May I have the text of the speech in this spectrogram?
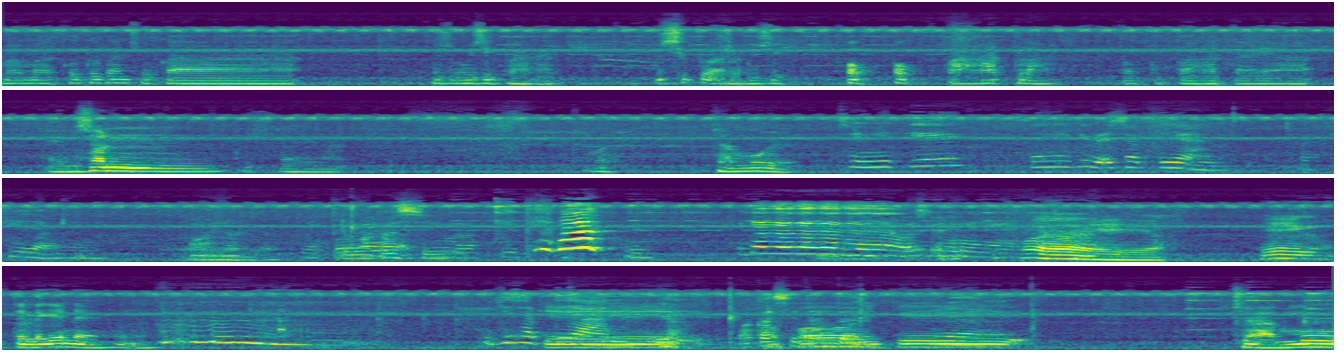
mamaku tuh kan suka musik musik barat musik barat musik pop pop barat lah pop pop barat kayak Hanson terus kayak wah, jamu ya Sing iki, sing iki wis sekian. Lagi ya. Oh, iya, iya. Terima kasih. ya. wah iya eh Iki sekian. Iya, makasih, apa Tante. iki Iya. jamu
